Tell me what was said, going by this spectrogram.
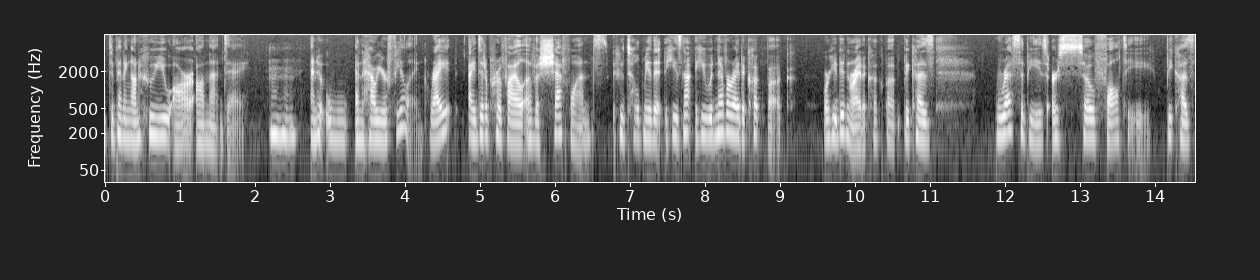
depending on who you are on that day? Mm-hmm. and it, and how you're feeling, right? I did a profile of a chef once who told me that he's not he would never write a cookbook or he didn't write a cookbook because recipes are so faulty because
